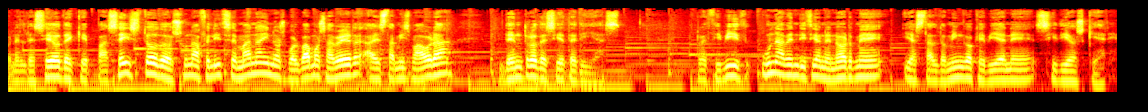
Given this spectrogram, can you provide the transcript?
con el deseo de que paséis todos una feliz semana y nos volvamos a ver a esta misma hora dentro de siete días. Recibid una bendición enorme y hasta el domingo que viene, si Dios quiere.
